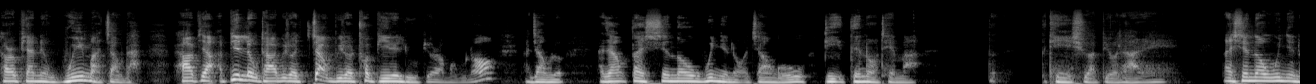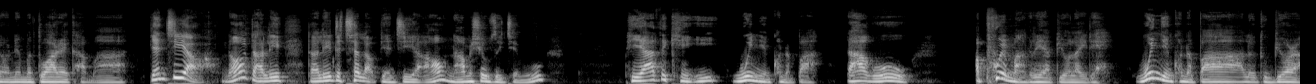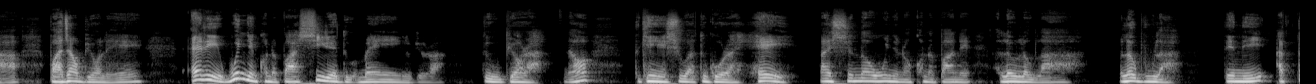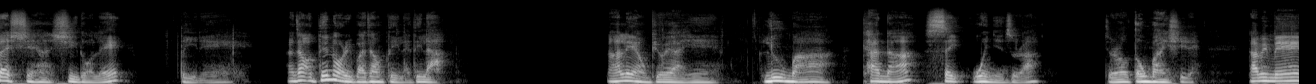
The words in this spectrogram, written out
ထာဝရဘုရားနဲ့ဝေးမှကြောက်တာထာဝရဘုရားအပြစ်လုပ်ထားပြီးတော့ကြောက်ပြီးတော့ထွက်ပြေးတဲ့လူကိုပြောတာမဟုတ်ဘူးနော်ဒါကြောင့်မလို့ ဒါကြောင့်တန်ရှင်သောဝိညာဉ်တော်အကြောင်းကိုဒီအသင်းတော်ထဲမှာ ခင်ယေရှုကပြောထားတယ်။တန်ရှင်သောဝိညာဉ်တော်နဲ့မသွားတဲ့အခါမှာပြန်ကြည့်ရအောင်เนาะဒါလေးဒါလေးတစ်ချက်လောက်ပြန်ကြည့်ရအောင်နားမရှုပ်စေချင်ဘူး။ဖျားသခင်ဤဝိညာဉ်ခုနှစ်ပါးဒါကိုအဖွင့်မှာကလေးကပြောလိုက်တယ်။ဝိညာဉ်ခုနှစ်ပါးလို့သူပြောတာဘာကြောင့်ပြောလဲ။အဲ့ဒီဝိညာဉ်ခုနှစ်ပါးရှိတဲ့သူအမိန်လို့ပြောတာသူပြောတာเนาะသခင်ယေရှုကသူကိုယ်တိုင် hey တန်ရှင်သောဝိညာဉ်တော်ခုနှစ်ပါးနဲ့အလုပ်လုပ်လားမလုပ်ဘူးလားသင်ဒီအသက်ရှင်ဟန်ရှိတော့လေသိတယ်အဲကြောင့်အသင်းတော်တွေဘာကြောင့်သိလဲသိလားနားလည်အောင်ပြောရရင်လူမှာခန္ဓာစိတ်ဝိညာဉ်ဆိုတာကျွန်တော်သုံးပိုင်းရှိတယ်ဒါပေမဲ့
